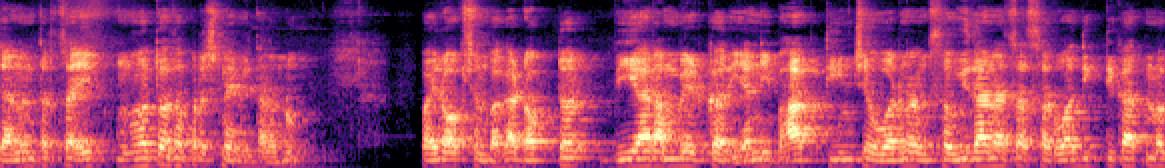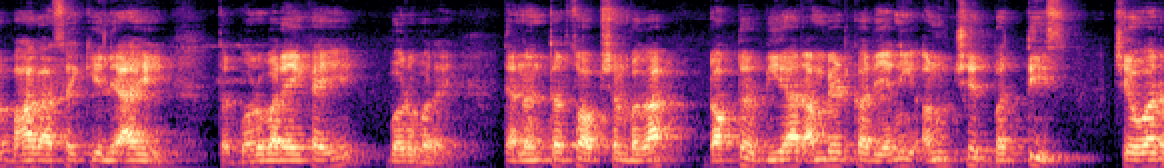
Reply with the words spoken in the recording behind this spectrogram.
त्यानंतरचा एक महत्त्वाचा प्रश्न आहे मित्रांनो. पहिला ऑप्शन बघा. डॉक्टर बी आर आंबेडकर यांनी भाग तीनचे वर्णन संविधानाचा सर्वाधिक टीकात्मक भाग असे केले आहे. तर बरोबर आहे का हे? बरोबर आहे. त्यानंतरचा ऑप्शन बघा. डॉक्टर बी आर आंबेडकर यांनी अनुच्छेद बत्तीस चे वर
